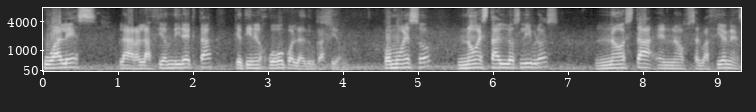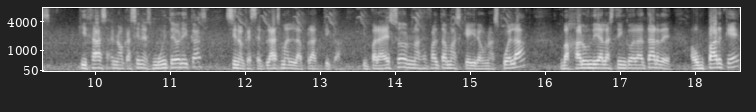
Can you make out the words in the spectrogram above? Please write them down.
cuál es la relación directa que tiene el juego con la educación. Cómo eso no está en los libros, no está en observaciones quizás en ocasiones muy teóricas, sino que se plasma en la práctica. Y para eso no hace falta más que ir a una escuela, bajar un día a las 5 de la tarde a un parque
